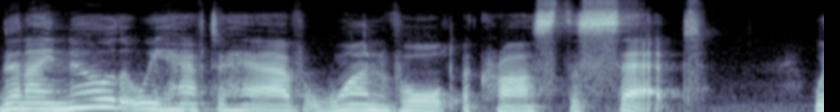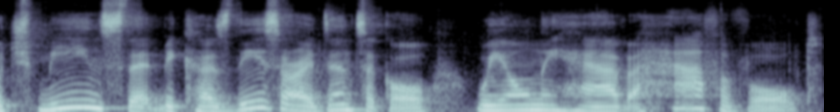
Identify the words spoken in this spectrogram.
then I know that we have to have 1 volt across the set, which means that because these are identical, we only have a half a volt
